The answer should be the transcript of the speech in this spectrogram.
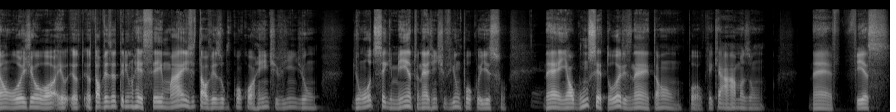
Então hoje eu, eu, eu, eu, talvez eu teria um receio mais de talvez um concorrente vir de um, de um outro segmento, né? A gente viu um pouco isso é. né, em alguns setores, né? Então, pô, o que, que a Amazon né, fez,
